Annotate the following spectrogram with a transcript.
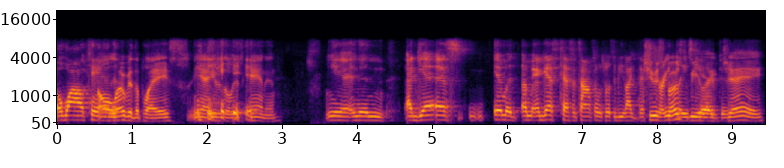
a wild cannon. all over the place. Yeah, he was a loose cannon. Yeah, and then I guess Emma. I mean, I guess Tessa Thompson was supposed to be like the She was supposed to be character. like Jay,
